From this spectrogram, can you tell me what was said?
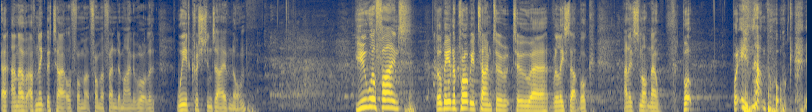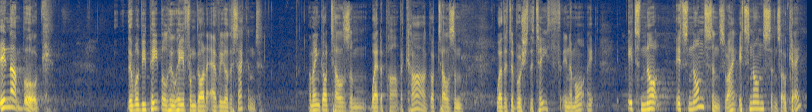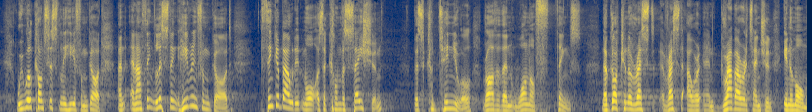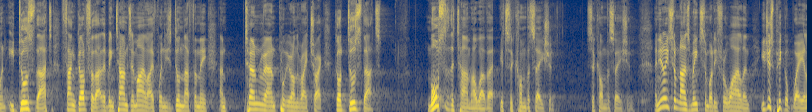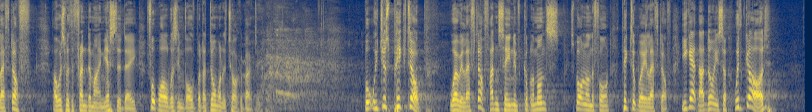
and I've, I've, nicked the title from a, from a friend of mine who wrote Weird Christians I Have Known. you will find there'll be an appropriate time to, to uh, release that book, and it's not now. But but in that book, in that book, there will be people who hear from God every other second. I mean, God tells them where to park the car. God tells them whether to brush the teeth in a morning. It's not, it's nonsense, right? It's nonsense, okay? We will consistently hear from God. And, and I think listening, hearing from God, think about it more as a conversation that's continual rather than one off things. Now, God can arrest, arrest our and grab our attention in a moment. He does that. Thank God for that. There have been times in my life when He's done that for me and turned around, put you on the right track. God does that. Most of the time, however, it's a conversation. It's a conversation. And you know, you sometimes meet somebody for a while and you just pick up where you left off. I was with a friend of mine yesterday. Football was involved, but I don't want to talk about it. but we just picked up where we left off. Hadn't seen him for a couple of months, spoken on the phone, picked up where he left off. You get that, don't you? So with God,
